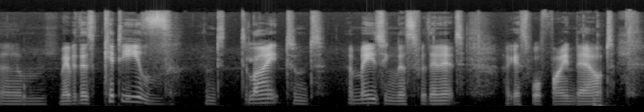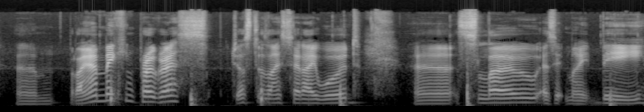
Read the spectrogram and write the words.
Um, maybe there's kitties and delight and amazingness within it. I guess we'll find out. Um, but I am making progress, just as I said I would. Uh, slow as it might be,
